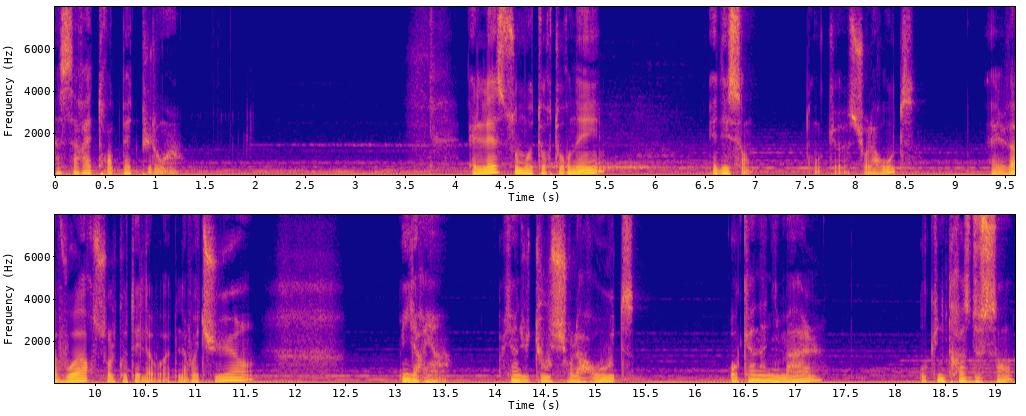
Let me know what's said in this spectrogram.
Elle s'arrête 30 mètres plus loin. Elle laisse son moteur tourner et descend. Donc euh, sur la route, elle va voir sur le côté de la, de la voiture. Mais il n'y a rien. Rien du tout sur la route. Aucun animal. Aucune trace de sang.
